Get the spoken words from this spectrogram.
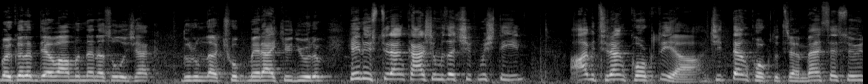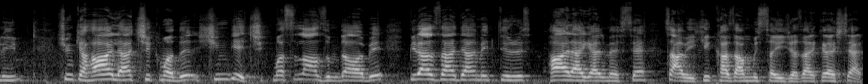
Bakalım devamında nasıl olacak. Durumlar çok merak ediyorum. Henüz tren karşımıza çıkmış değil. Abi tren korktu ya. Cidden korktu tren ben size söyleyeyim. Çünkü hala çıkmadı. Şimdiye çıkması lazımdı abi. Biraz daha devam ettiririz. Hala gelmezse tabii ki kazanmış sayacağız arkadaşlar.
